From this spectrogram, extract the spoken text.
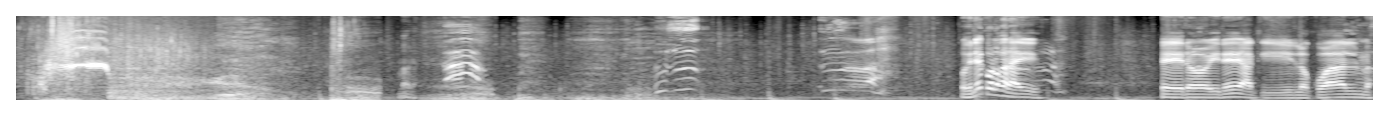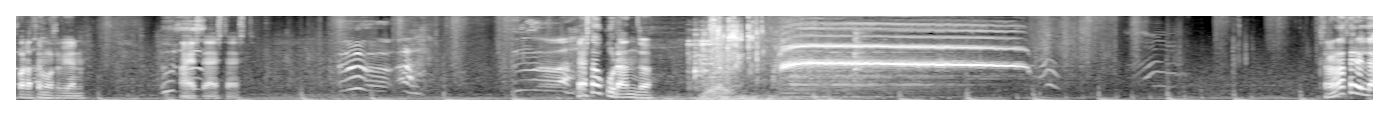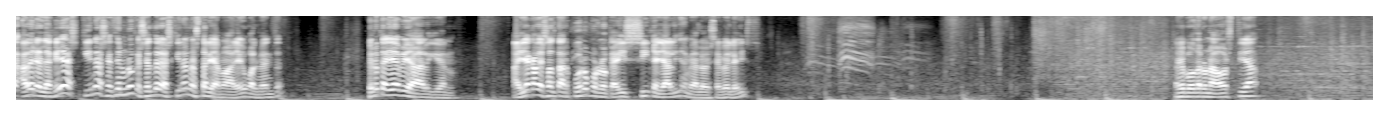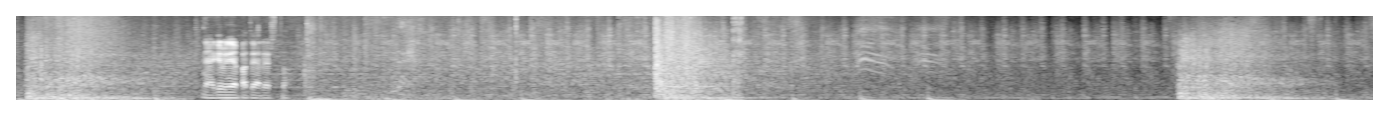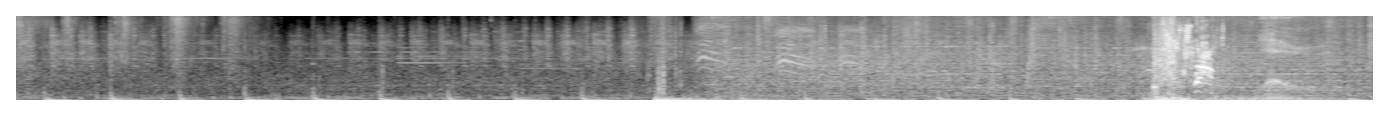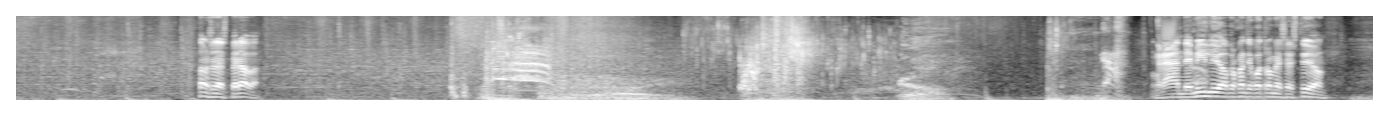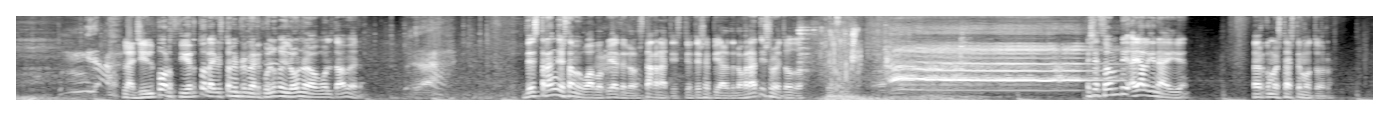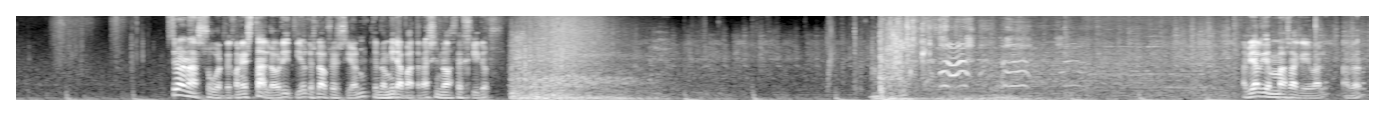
Podría colgar ahí. Pero iré aquí, lo cual mejor hacemos bien. Ahí está, ahí está, ahí está. Se ha estado curando. Hacer el A ver, el de aquella esquina, si hacen uno que es el de la esquina, no estaría mal, ¿eh? igualmente. Creo que allá había alguien. Ahí acaba de saltar cuero, por lo que ahí sí que hay alguien. Mira lo ese, ¿veis? Ver si puedo dar una hostia. Mira, que venir a patear esto. No se la esperaba. Grande, Emilio, aproximadamente cuatro meses, tío. La Jill, por cierto, la he visto en el primer cuelgo y luego no la he vuelto a ver. The Strang está muy guapo, píllatelo. Está gratis, tío. Tienes que pillártelo. Gratis sobre todo. Ese zombie... Hay alguien ahí, ¿eh? A ver cómo está este motor. Tiene una suerte con esta Lori, tío, que es la obsesión. Que no mira para atrás y no hace giros. Había alguien más aquí, ¿vale? A ver.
